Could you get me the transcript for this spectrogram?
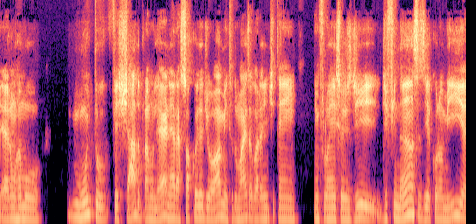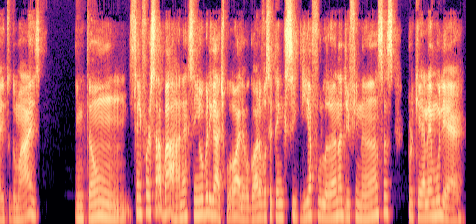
era um ramo muito fechado para a mulher, né? Era só coisa de homem e tudo mais. Agora a gente tem influências de, de finanças e economia e tudo mais. Então, sem forçar a barra, né? Sem obrigar, tipo, olha, agora você tem que seguir a fulana de finanças porque ela é mulher.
